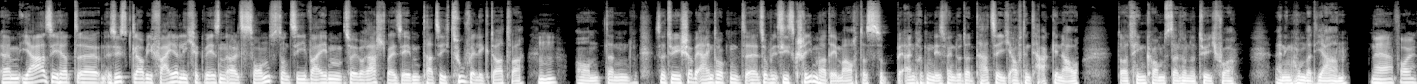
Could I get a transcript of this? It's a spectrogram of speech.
Ähm, ja, sie hat, äh, es ist, glaube ich, feierlicher gewesen als sonst und sie war eben so überrascht, weil sie eben tatsächlich zufällig dort war. Mhm. Und dann ist natürlich schon beeindruckend, äh, so wie sie es geschrieben hat, eben auch, dass es so beeindruckend ist, wenn du dann tatsächlich auf den Tag genau dorthin kommst, also natürlich vor einigen hundert Jahren, Naja, voll.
